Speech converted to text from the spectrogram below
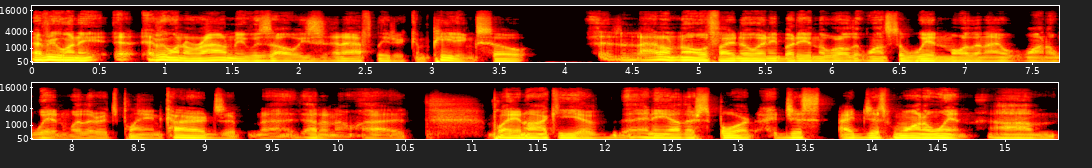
everyone everyone around me was always an athlete or competing. So I don't know if I know anybody in the world that wants to win more than I want to win, whether it's playing cards or uh, I don't know, uh, playing hockey or any other sport. I just I just want to win. Um,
